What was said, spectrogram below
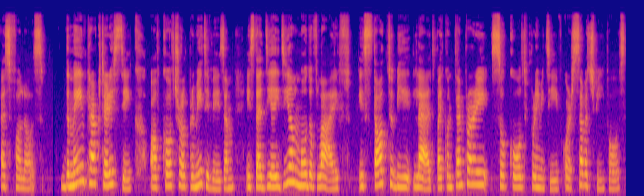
as follows. The main characteristic of cultural primitivism is that the ideal mode of life is thought to be led by contemporary so called primitive or savage peoples,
